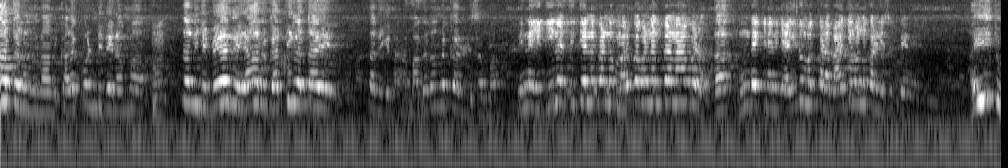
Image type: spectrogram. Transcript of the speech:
ಆತನನ್ನು ನಾನು ಕಳ್ಕೊಂಡಿದ್ದೇನಮ್ಮ. ನನಗೆ ಬೇರೆ ಯಾರು ಗತಿಲ್ಲ ತಾಯಿ. ನನಗೆ ನನ್ನ ಮಗನನ್ನು ಕರುಣಿಸಮ್ಮ. ನಿನ್ನ ಈ ದೀನ ಸ್ಥಿತಿಯನ್ನು ಕಂಡು ಮರುಪಗೊಂಡಂತ ನಾವುಗಳು. ಮುಂದಕ್ಕೆ ನಿನಗೆ ಐದು ಮಕ್ಕಳ ಭಾಗ್ಯವನ್ನು ಕರುಣಿಸುತ್ತೇನೆ ಐದು?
